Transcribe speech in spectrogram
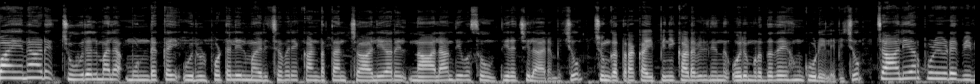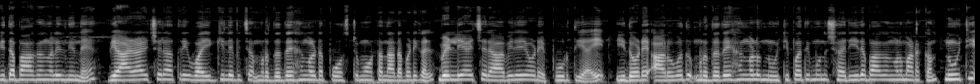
Wayanad Chooralmala Mundakkai ഉരുൾപൊട്ടലിൽ മരിച്ചവരെ കണ്ടെത്താൻ ചാലിയാറിൽ നാലാം ദിവസവും തിരച്ചിൽ ആരംഭിച്ചു. ചുങ്കത്ര കൈപ്പിനി കടവിൽ നിന്ന് ഒരു മൃതദേഹം കൂടി ലഭിച്ചു. ചാലിയാർ പുഴയുടെ വിവിധ ഭാഗങ്ങളിൽ നിന്ന് വ്യാഴാഴ്ച രാത്രി വൈകി ലഭിച്ച മൃതദേഹങ്ങളുടെ പോസ്റ്റ്മോർട്ടം നടപടികൾ വെള്ളിയാഴ്ച രാവിലെയോടെ പൂർത്തിയായി. ഇതോടെ അറുപത് മൃതദേഹങ്ങളും നൂറ്റി പതിമൂന്ന് ശരീരഭാഗങ്ങളും അടക്കം നൂറ്റി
